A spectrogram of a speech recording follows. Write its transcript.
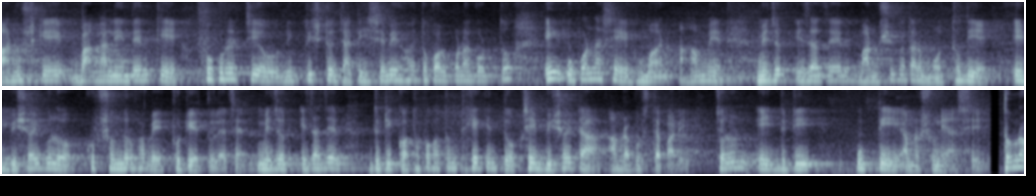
মানুষকে, বাঙালিদেরকে কুকুরের চেয়েও নিকৃষ্ট জাতি হিসেবে হয়তো কল্পনা করত। এই উপন্যাসে হুমায়ুন আহমেদ মেজর এজাজের মানসিকতার মধ্য দিয়ে এই বিষয়গুলো খুব সুন্দরভাবে ফুটিয়ে তুলেছেন। মেজর এজাজের দুটি কথোপকথন থেকে কিন্তু সেই বিষয়টা আমরা বুঝতে পারি। চলুন এই দুটি উক্তি আমরা শুনে আসি। তোমরা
